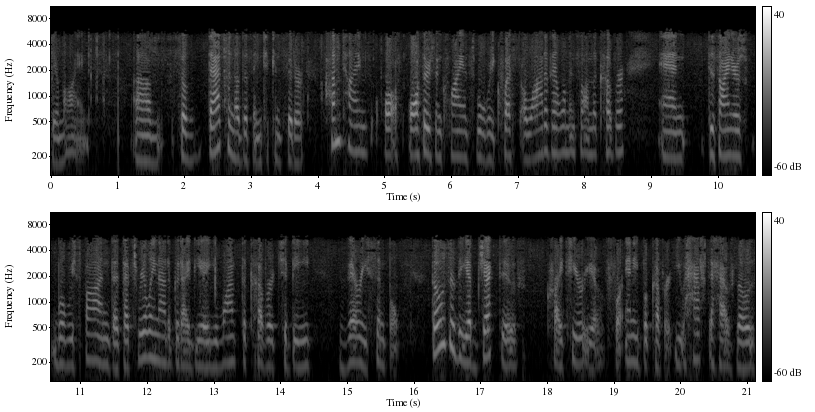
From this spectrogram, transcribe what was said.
their mind. Um, so that's another thing to consider sometimes authors and clients will request a lot of elements on the cover, and designers will respond that that's really not a good idea. You want the cover to be very simple. Those are the objective criteria for any book cover. You have to have those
